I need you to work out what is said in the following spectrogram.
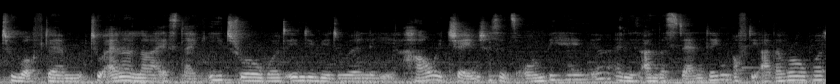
two of them, to analyze like each robot individually, how it changes its own behavior and its understanding of the other robot,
